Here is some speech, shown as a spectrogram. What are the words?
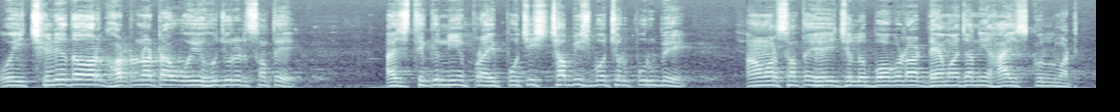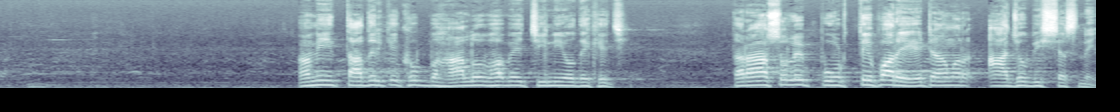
ওই ছিঁড়ে দেওয়ার ঘটনাটা ওই হুজুরের সাথে আজ থেকে নিয়ে প্রায় পঁচিশ ছাব্বিশ বছর পূর্বে আমার সাথে হয়েছিল বগড়া ড্যামাজানি হাই স্কুল মাঠে। আমি তাদেরকে খুব ভালোভাবে চিনিও দেখেছি। তারা আসলে পড়তে পারে, এটা আমার আজও বিশ্বাস নেই।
